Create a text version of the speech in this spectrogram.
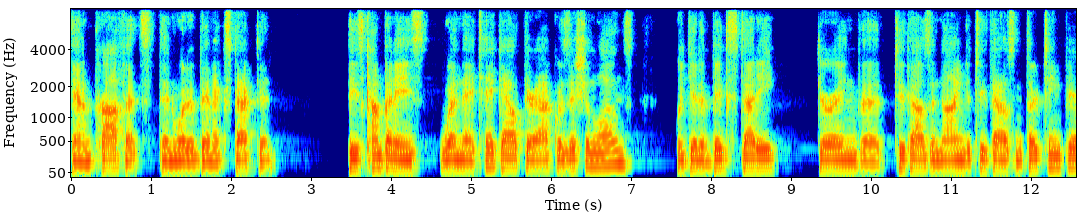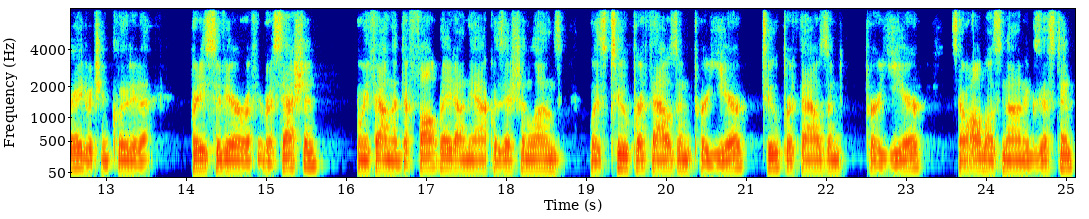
and profits than would have been expected. These companies when they take out their acquisition loans. We did a big study during the 2009 to 2013 period, which included a pretty severe re- recession. And we found the default rate on the acquisition loans was two per thousand per year, two per thousand per year, so almost non existent.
